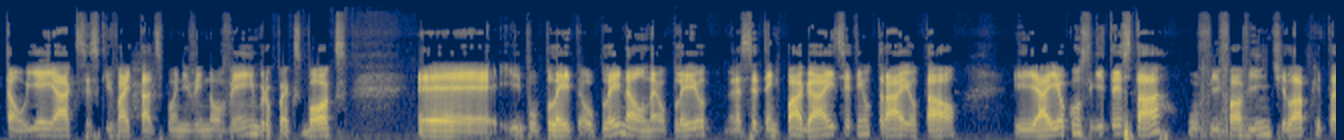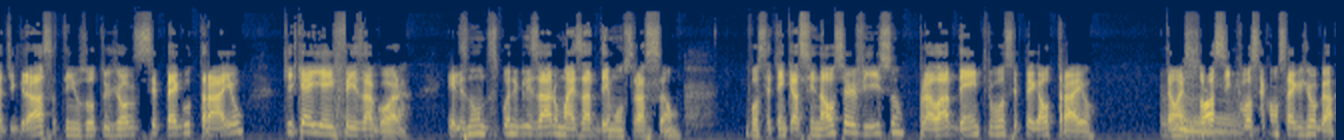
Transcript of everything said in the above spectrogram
Então, o EA Access que vai estar disponível em novembro para Xbox é, e pro Play, o Play não, né? O Play é, você tem que pagar e você tem o trial tal. E aí eu consegui testar o FIFA 20 lá, porque tá de graça, tem os outros jogos, você pega o trial. O que, que a EA fez agora? Eles não disponibilizaram mais a demonstração. Você tem que assinar o serviço para lá dentro você pegar o trial. Então é só assim que hum. você consegue jogar.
